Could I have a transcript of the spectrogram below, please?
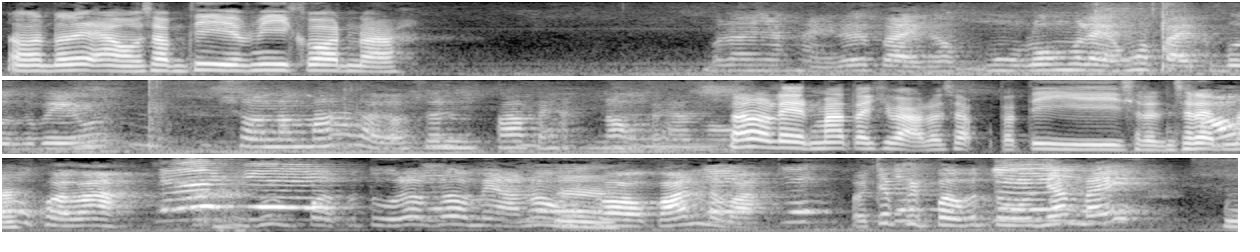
เราได้เอาซ้ำที่มีก้อนว่ะบ่ได้ยังให้เลยไปก็หมู่ลงมาแล้วหัวไปกระเบิดกระเบลชวนน้ำมาแล้วก็เส้นพาไปหาน้องไปหาหมอแล้วเราเล่นมาแต่ขี้บ่าเราจะปฏิเฉลิมเฉลิมเอ้านะข่อยว่าเพิ่งเปิดประตูแล้วเริ่มไม่เอาน้องอืมพอก่อนแต่ว่าเราจะไปเปิดประตูยังไงอื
